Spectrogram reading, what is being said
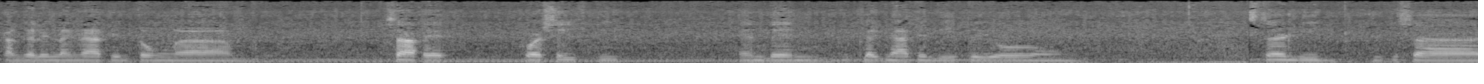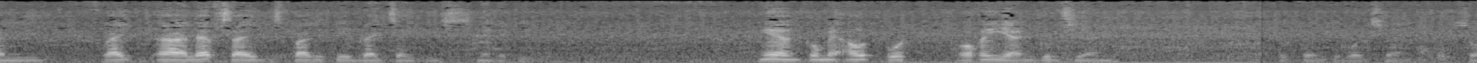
tanggalin lang natin tong um, socket for safety. And then, i-plug natin dito yung star lead dito sa right uh, left side is positive, right side is negative. Ngayon, kung may output, okay yan, goods yan. So, 20 volts yan. So,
